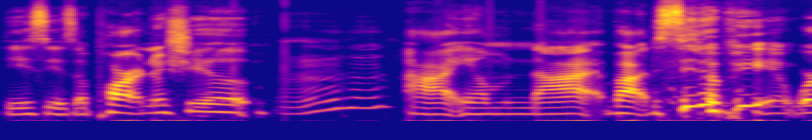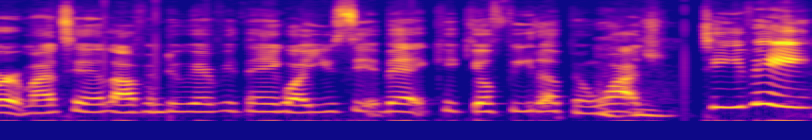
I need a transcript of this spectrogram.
this is a partnership. I am not about to sit up here and work my tail off and do everything while you sit back, kick your feet up, and watch TV.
